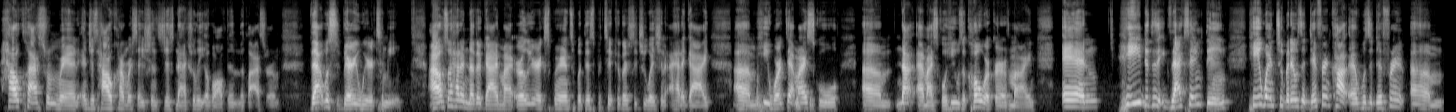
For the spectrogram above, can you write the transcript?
how classroom ran and just how conversations just naturally evolved in the classroom. That was very weird to me. I also had another guy, my earlier experience with this particular situation. I had a guy, um, he worked at my school, um, not at my school, he was a coworker of mine. And he did the exact same thing. He went to, but it was a different, co- it was a different um,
